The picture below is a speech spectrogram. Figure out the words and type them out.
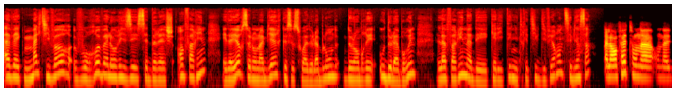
Avec Maltivore, vous revalorisez cette drèche en farine. Et d'ailleurs, selon la bière, que ce soit de la blonde, de l'ambrée ou de la brune, la farine a des qualités nutritives différentes, c'est bien ça? Alors en fait, on a, on a eu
